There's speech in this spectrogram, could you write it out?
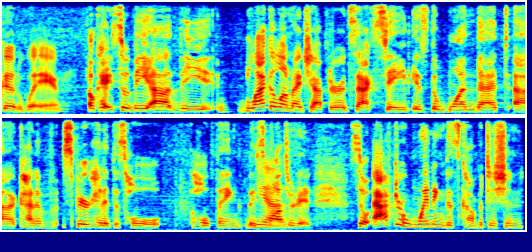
good way. Okay, so the uh, the Black Alumni Chapter at Sac State is the one that uh, kind of spearheaded this whole whole thing. They Yes. sponsored it. So after winning this competition,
